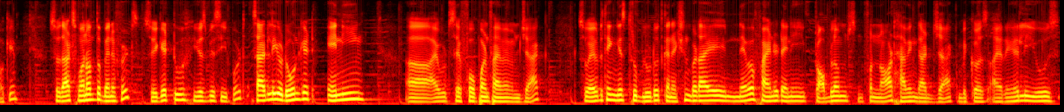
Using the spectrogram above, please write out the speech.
Okay. So that's one of the benefits. So you get two USB-C ports. Sadly, you don't get any, uh, I would say 4.5 mm jack so everything is through bluetooth connection but i never find it any problems for not having that jack because i rarely use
